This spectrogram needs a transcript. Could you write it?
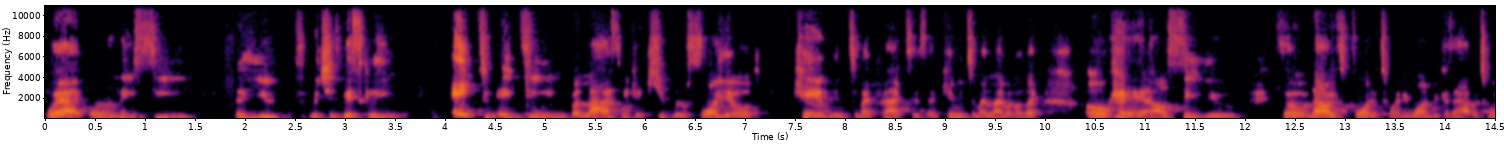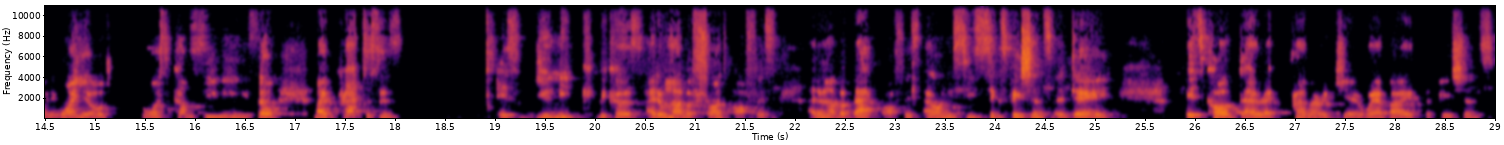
where I only see the youth, which is basically 8 to 18. But last week, a cute little four year old came into my practice and came into my life, and I was like, okay, I'll see you. So now it's 4 to 21 because I have a 21 year old who wants to come see me. So my practice is, is unique because I don't have a front office, I don't have a back office. I only see six patients a day. It's called direct primary care, whereby the patients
